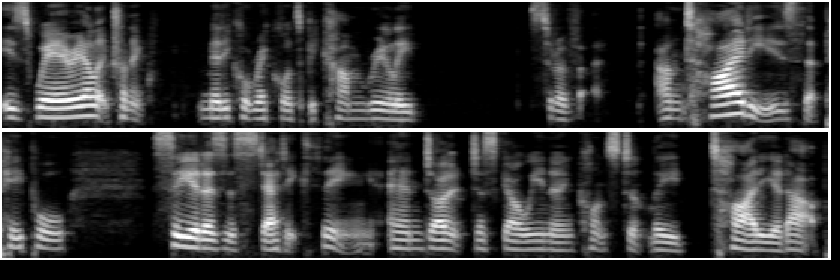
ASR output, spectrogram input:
is where electronic medical records become really sort of untidy is that people see it as a static thing and don't just go in and constantly tidy it up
